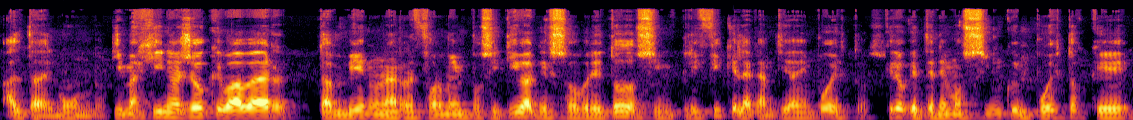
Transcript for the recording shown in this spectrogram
alta del mundo. Imagino yo que va a haber también una reforma impositiva que sobre todo simplifique la cantidad de impuestos. Creo que tenemos cinco impuestos que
